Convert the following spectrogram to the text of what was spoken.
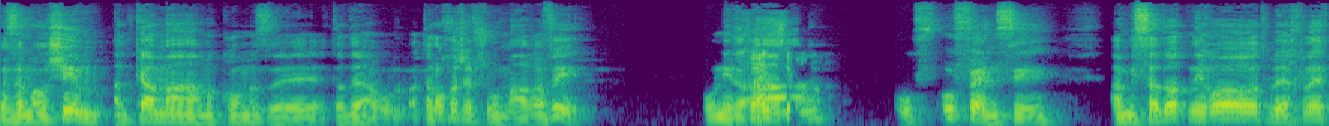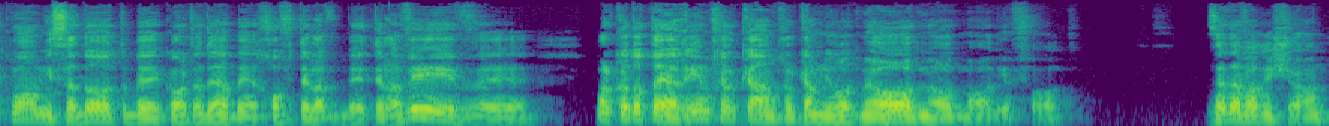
וזה מרשים עד כמה המקום הזה, אתה יודע, הוא, אתה לא חושב שהוא מערבי, הוא נראה... פנסי. הוא, הוא פנסי, המסעדות נראות בהחלט כמו מסעדות בכל, אתה יודע, בחוף תל, בתל אביב, מלכודות תיירים חלקם, חלקם נראות מאוד מאוד מאוד יפות. זה דבר ראשון.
